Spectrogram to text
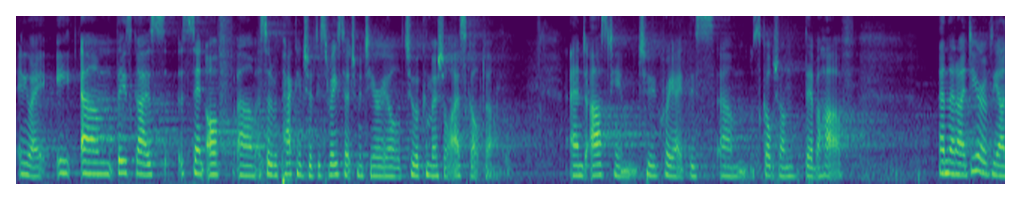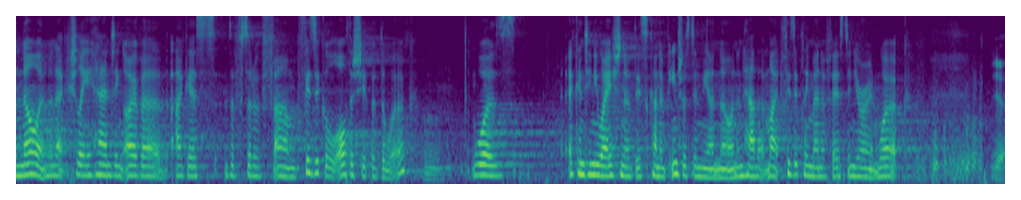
Anyway, he, um, these guys sent off um, a sort of a package of this research material to a commercial ice sculptor and asked him to create this um, sculpture on their behalf. And that idea of the unknown and actually handing over, I guess, the sort of um, physical authorship of the work was a continuation of this kind of interest in the unknown and how that might physically manifest in your own work. Yeah.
